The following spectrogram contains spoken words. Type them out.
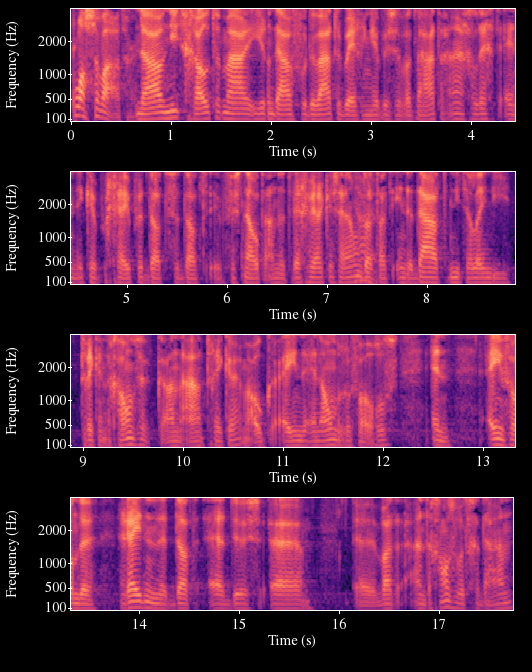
plassen water. Nou, niet groter, maar hier en daar voor de waterberging hebben ze wat water aangelegd. En ik heb begrepen dat ze dat versneld aan het wegwerken zijn. Omdat ja. dat inderdaad niet alleen die trekkende ganzen kan aantrekken... maar ook eenden en andere vogels. En een van de redenen dat er dus eh, eh, wat aan de gans wordt gedaan...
